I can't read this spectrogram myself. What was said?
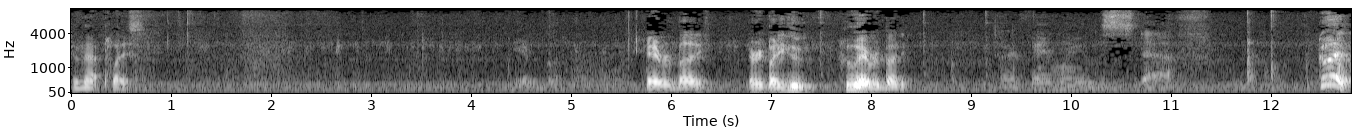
in that place? Everybody. Everybody Everybody who? Who everybody? Entire family, the staff, Good.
